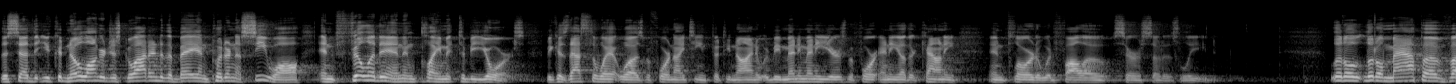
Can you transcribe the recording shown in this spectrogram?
that said that you could no longer just go out into the bay and put in a seawall and fill it in and claim it to be yours because that's the way it was before 1959. It would be many, many years before any other county in Florida would follow Sarasota's lead. Little, little map of uh,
